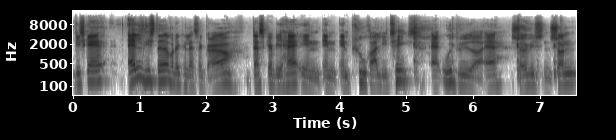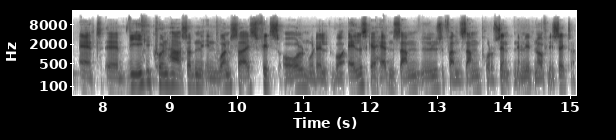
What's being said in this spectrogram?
Vi skal alle de steder, hvor det kan lade sig gøre, der skal vi have en, en, en pluralitet af udbydere af servicen, sådan at øh, vi ikke kun har sådan en one-size-fits-all-model, hvor alle skal have den samme ydelse fra den samme producent, nemlig den offentlige sektor,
